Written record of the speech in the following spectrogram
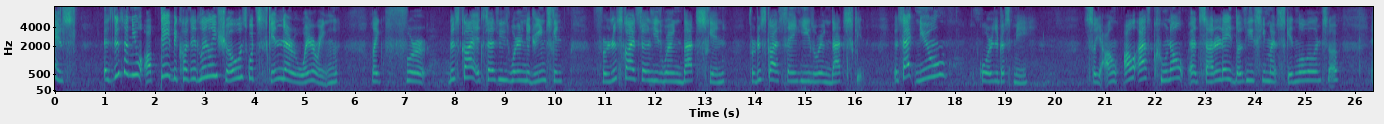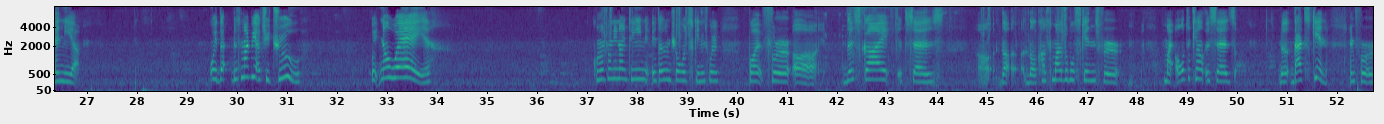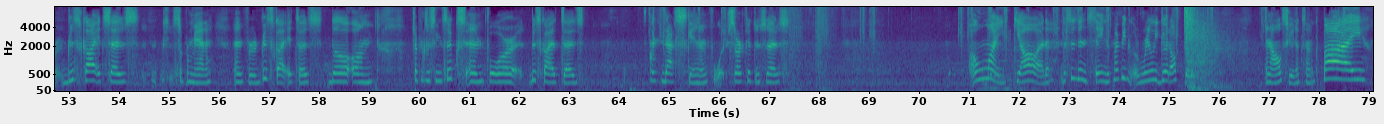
Guys, is this a new update? Because it literally shows what skin they're wearing. Like for this guy, it says he's wearing the dream skin. For this guy, it says he's wearing that skin. For this guy, it's saying he's wearing that skin. Is that new? Or is it just me? So yeah, I'll, I'll ask Kuno at Saturday, does he see my skin logo and stuff? And yeah. Wait, that this might be actually true. Wait, no way. Kuno 2019, it doesn't show what skin he's wearing, but for uh this guy, it says uh, the the customizable skins for my alt account. It says the, that skin, and for this guy, it says Superman and for this guy it says the um chapter 6 and for this guy it says that skin and for circuit it says oh my god this is insane. This might be a really good update. And I'll see you next time. Goodbye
